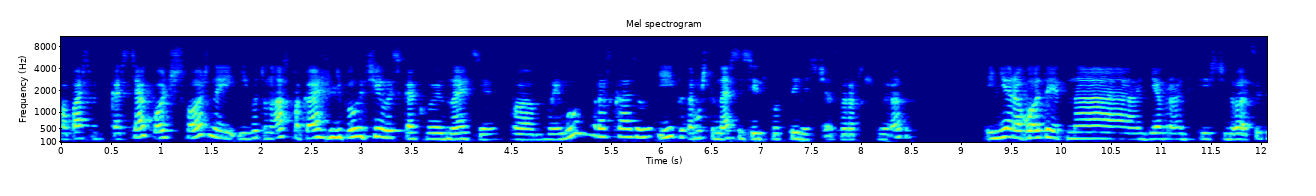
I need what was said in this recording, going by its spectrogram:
попасть в этот костяк очень сложно, и вот у нас пока не получилось, как вы знаете, по моему рассказу, и потому что Настя сидит в пустыне сейчас в Арабских Эмиратах и не работает на Евро 2020.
